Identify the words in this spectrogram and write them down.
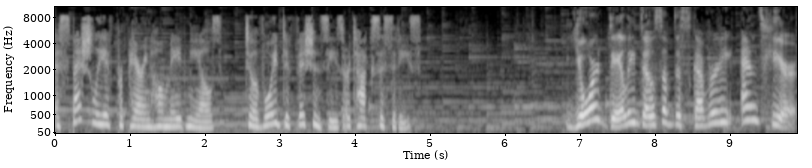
especially if preparing homemade meals, to avoid deficiencies or toxicities. Your daily dose of discovery ends here,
